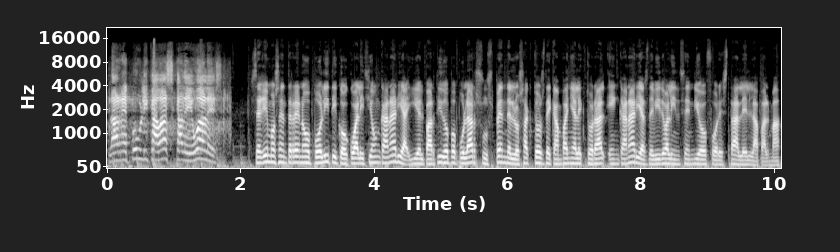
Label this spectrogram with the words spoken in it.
la República Vasca de Iguales. Seguimos en terreno político. Coalición Canaria y el Partido Popular suspenden los actos de campaña electoral en Canarias debido al incendio forestal en La Palma.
